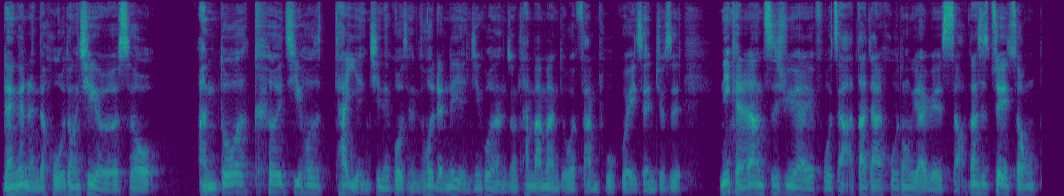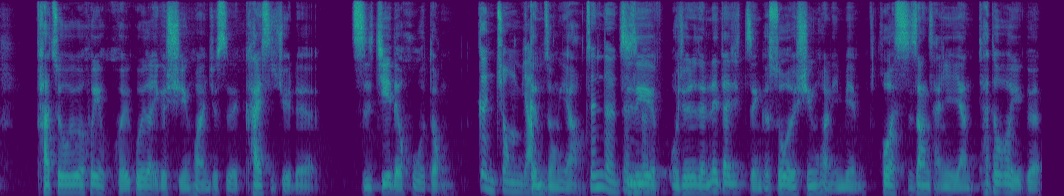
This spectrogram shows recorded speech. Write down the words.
人跟人的互动，其实有的时候很多科技或者它演进的过程中，或人的演进过程中，它慢慢都会返璞归真。就是你可能让资讯越来越复杂，大家互动越来越少，但是最终它最后会回归到一个循环，就是开始觉得直接的互动更重要，更重要。真的，这是一个，我觉得人类在整个所有的循环里面，或者时尚产业一样，它都会有一个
